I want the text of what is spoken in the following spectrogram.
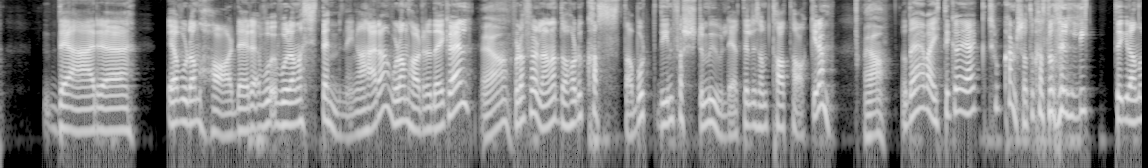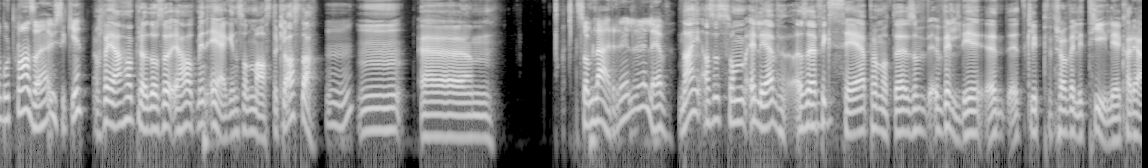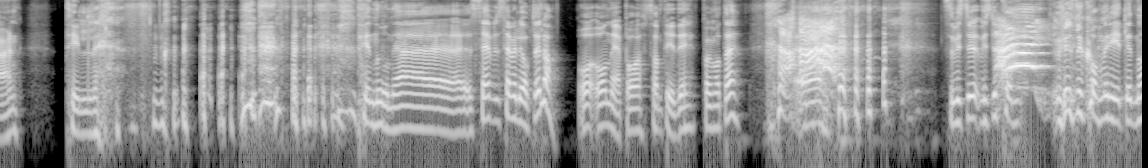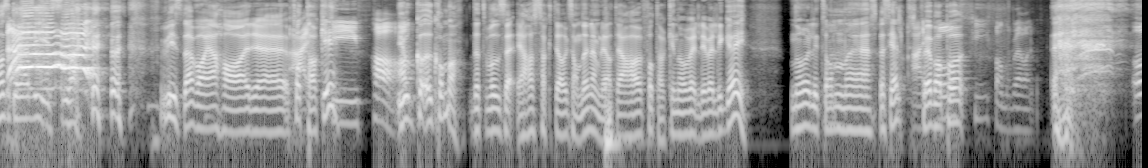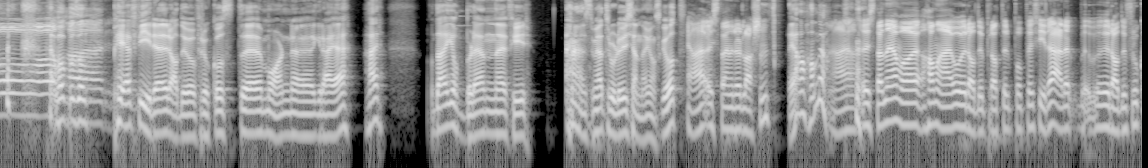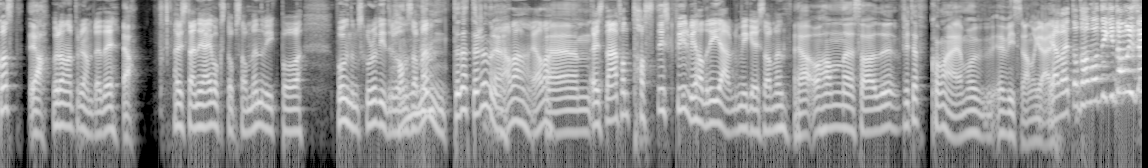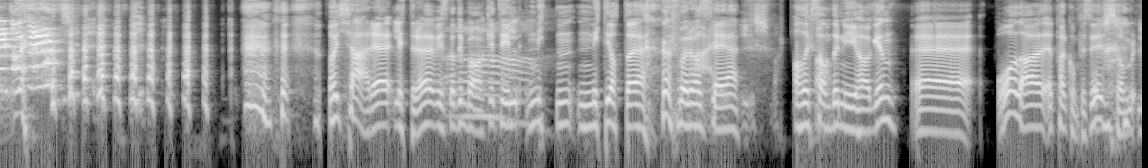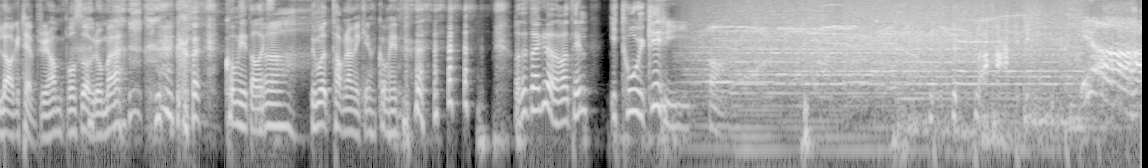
det er uh, Ja, hvordan har dere hvor- Hvordan er stemninga her, da? Hvordan har dere det i kveld? ja, For da føler han at da har du kasta bort din første mulighet til å liksom ta tak i dem. ja. Og det jeg veit ikke, og jeg tror kanskje at du kasta det litt grann bort nå, altså. Jeg er usikker. Ja, For jeg har prøvd også Jeg har hatt min egen sånn masterclass, da. Mm. Mm, ehm, Som lærer eller elev? Nei, altså som elev. Altså jeg fikk se på en måte så veldig, et, et klipp fra veldig tidlig i karrieren til Til noen jeg ser, ser veldig opp til, da. Og, og ned på samtidig, på en måte. Eh, så hvis du, hvis, du kom, hvis du kommer hit litt nå, skal jeg vise deg Vise deg hva jeg har uh, fått tak i. Nei, fy faen. Jo, kom da. Dette må du se. Jeg har sagt til Alexander nemlig at jeg har fått tak i noe veldig, veldig gøy. Noe litt sånn uh, spesielt. Nei, For jeg var på, Å, fy faen, nå ble jeg varm. Jeg var på sånn P4 radiofrokost-morgengreie morgen-greie her. Og der jobber det en eh, fyr som jeg tror du kjenner ganske godt. Ja, Øystein Røe Larsen. Ja, han, ja. Ja, ja. Øystein, var, han er jo radioprater på P4. Er det radiofrokost? Ja, Hvor han er programleder. Ja. Øystein og jeg vokste opp sammen. Vi gikk på, på ungdomsskole og Han videregående sammen. nevnte dette, skjønner du. Ja da, ja da. Um, Øystein er en fantastisk fyr. Vi hadde det jævlig mye gøy sammen. ja, og han uh, sa du, Fridtjof, kom her, jeg må vise deg noe greier. Jeg veit at han har digitalisert alt jeg har gjort! Og kjære lyttere, vi skal tilbake til 1998 for å se. Alexander Nyhagen eh, og da et par kompiser som lager TV-program på soverommet. Kom hit, Alex. Du må ta med deg mikken. Kom hit. og dette har jeg gleda meg til i to uker! Fy faen.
